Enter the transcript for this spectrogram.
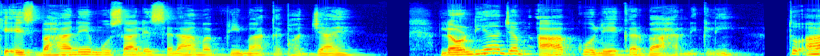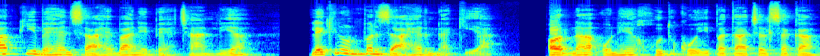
کہ اس بہانے موسا علیہ السلام اپنی ماں تک پہنچ جائیں لونڈیاں جب آپ کو لے کر باہر نکلیں تو آپ کی بہن صاحبہ نے پہچان لیا، لیکن ان پر ظاہر نہ کیا اور نہ انہیں خود کوئی پتہ چل سکا۔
